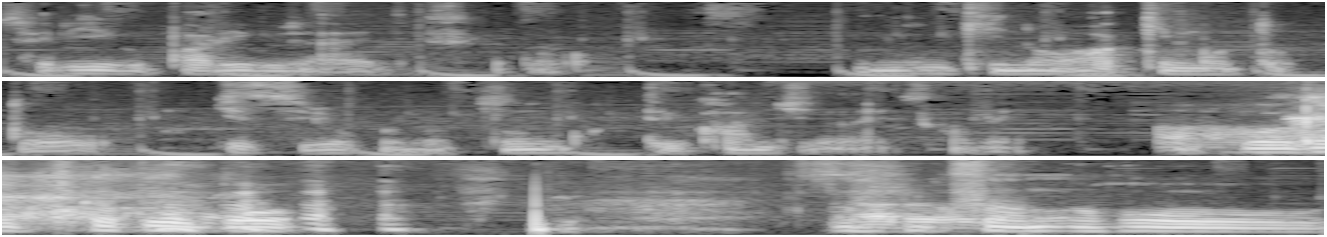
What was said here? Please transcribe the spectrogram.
セリーグ、パリーグじゃないですけど、人気の秋元と実力のつんこっていう感じじゃないですかね。あ僕はどっちかというと、つんくさんの方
